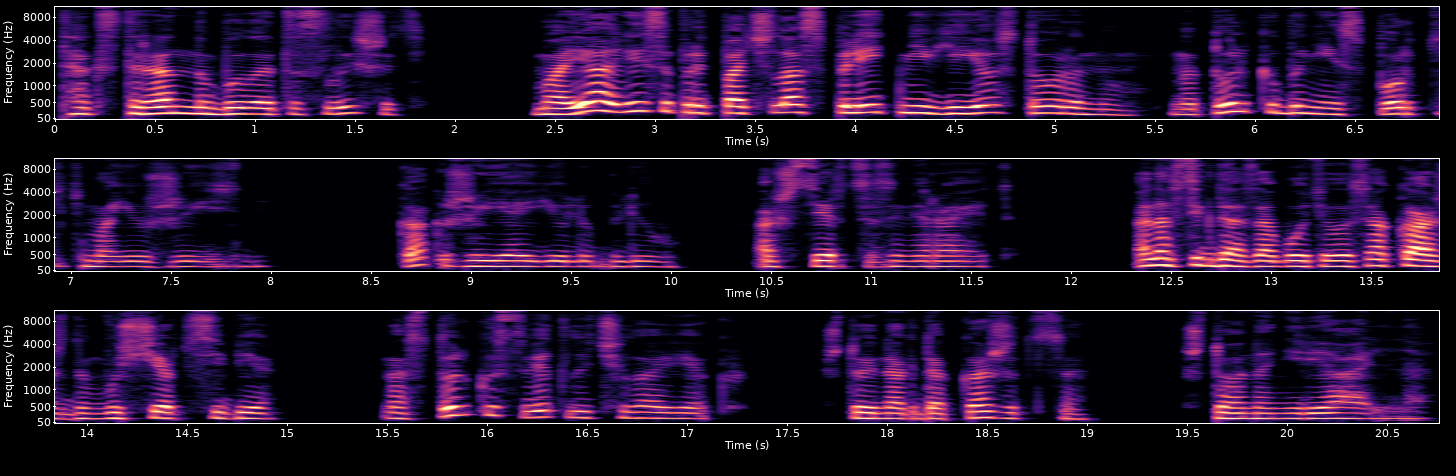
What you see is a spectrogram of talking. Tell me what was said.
Так странно было это слышать. Моя Алиса предпочла сплетни в ее сторону, но только бы не испортить мою жизнь. Как же я ее люблю. Аж сердце замирает. Она всегда заботилась о каждом в ущерб себе. Настолько светлый человек, что иногда кажется, что она нереальна.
